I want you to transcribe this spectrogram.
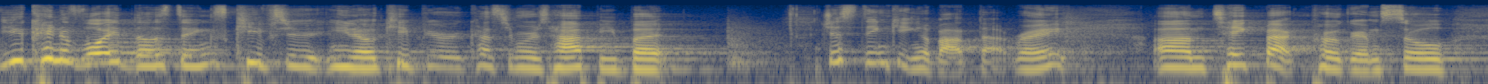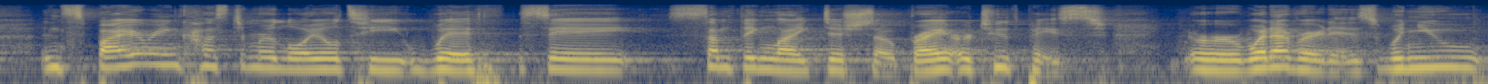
you can avoid those things, keeps your, you know, keep your customers happy. But just thinking about that, right? Um, take back programs. So inspiring customer loyalty with, say, something like dish soap, right, or toothpaste, or whatever it is. When you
